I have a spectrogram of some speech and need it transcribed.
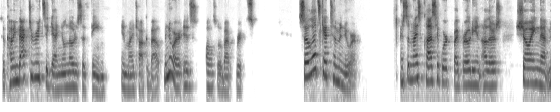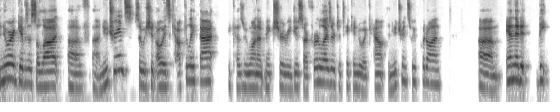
So coming back to roots again, you'll notice a theme in my talk about manure is also about roots. So let's get to manure. There's some nice classic work by Brodie and others showing that manure gives us a lot of uh, nutrients. So we should always calculate that because we want to make sure to reduce our fertilizer to take into account the nutrients we put on. Um, and that it, the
